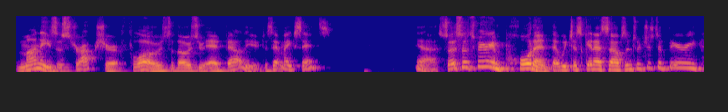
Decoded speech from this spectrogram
money's a structure, it flows to those who add value. Does that make sense? Yeah. So, so it's very important that we just get ourselves into just a very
